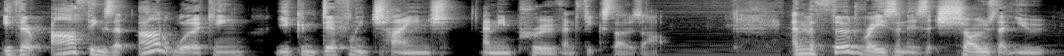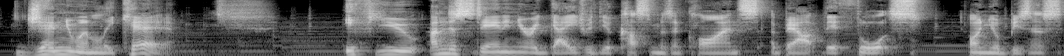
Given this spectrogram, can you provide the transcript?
if there are things that aren't working, you can definitely change and improve and fix those up. And the third reason is it shows that you genuinely care. If you understand and you're engaged with your customers and clients about their thoughts on your business,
